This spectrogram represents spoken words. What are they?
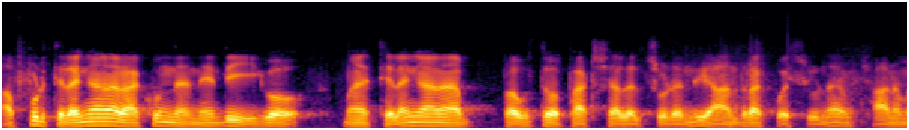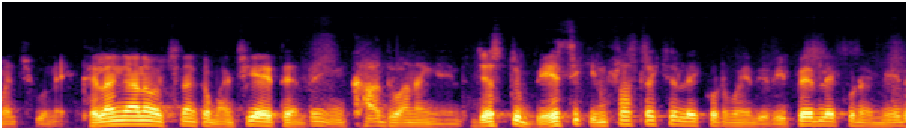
అప్పుడు తెలంగాణ రాకుండా అనేది ఇగో మన తెలంగాణ ప్రభుత్వ పాఠశాలలు చూడండి ఆంధ్రాకు వచ్చి కూడా చాలా మంచిగా ఉన్నాయి తెలంగాణ వచ్చినాక మంచిగా అయితే అంటే ఇంకా అధ్వానంగా అయింది. జస్ట్ బేసిక్ ఇన్ఫ్రాస్ట్రక్చర్ లేకుండా పోయింది రిపేర్ లేకుండా మీద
